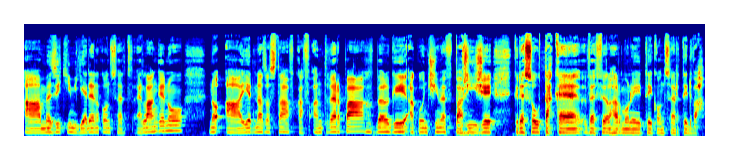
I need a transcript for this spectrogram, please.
a mezi tím jeden koncert v Erlangenu, no a jedna zastávka v Antwerpách v Belgii a končíme v Paříži, kde jsou také ve filharmonii ty koncerty dva.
